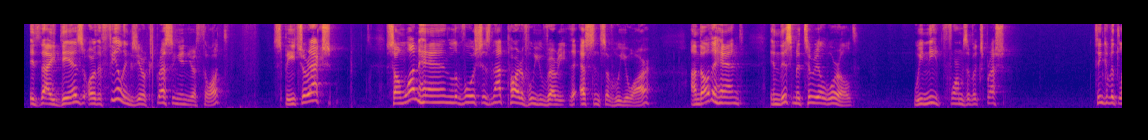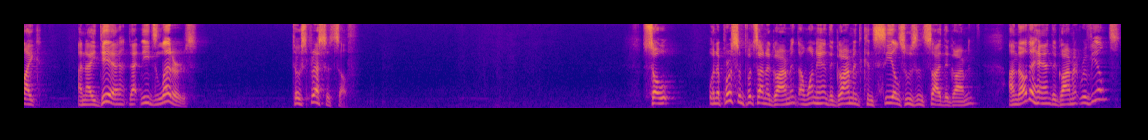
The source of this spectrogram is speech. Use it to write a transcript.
It's the ideas or the feelings you're expressing in your thought, speech, or action. So on one hand, lavush is not part of who you very the essence of who you are. On the other hand, in this material world, we need forms of expression. Think of it like an idea that needs letters to express itself. So, when a person puts on a garment, on one hand, the garment conceals who's inside the garment. On the other hand, the garment reveals.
